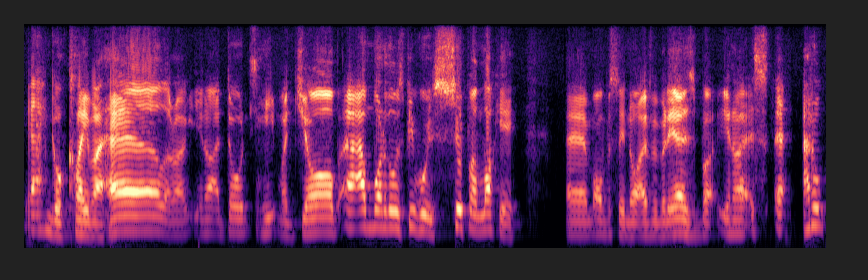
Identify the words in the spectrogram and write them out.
yeah, i can go climb a hill or you know i don't hate my job i'm one of those people who's super lucky um, obviously not everybody is but you know it's i don't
